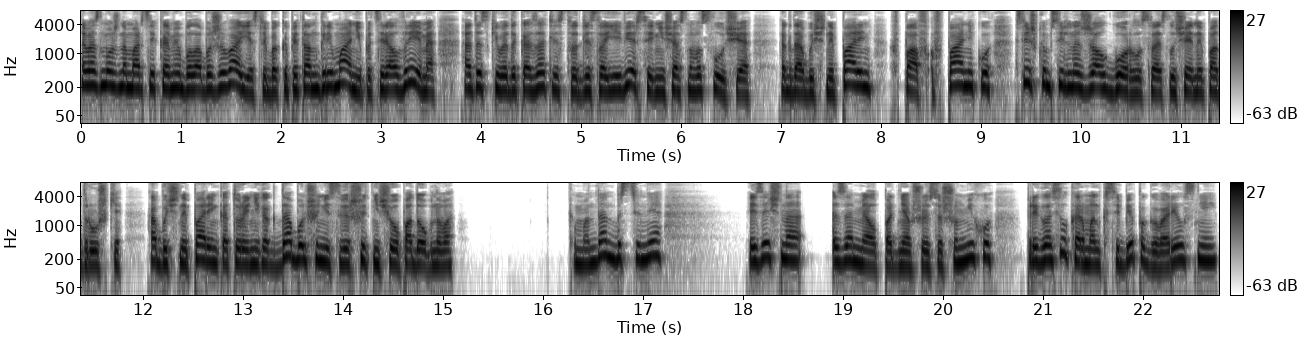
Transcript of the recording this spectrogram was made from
Возможно, Марти Камю была бы жива, если бы капитан Грима не потерял время, отыскивая доказательства для своей версии несчастного случая, когда обычный парень, впав в панику, слишком сильно сжал горло своей случайной подружки, обычный парень, который никогда больше не совершит ничего подобного. Командант Бастине изящно замял поднявшуюся шумиху, пригласил Карман к себе, поговорил с ней.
